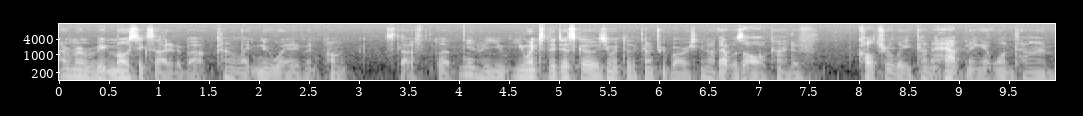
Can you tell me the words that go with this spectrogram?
I remember being most excited about kind of like new wave and punk stuff. But you know, you you went to the discos, you went to the country bars. You know, that was all kind of culturally kind of happening at one time,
